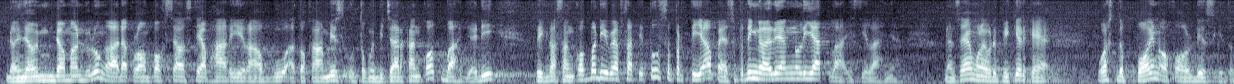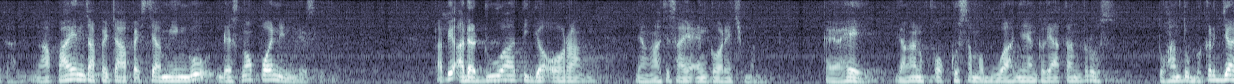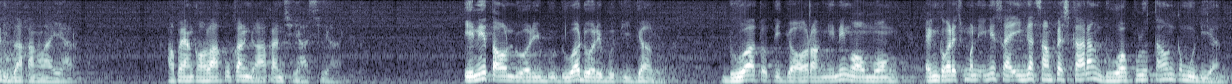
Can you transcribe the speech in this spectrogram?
Dan zaman dulu nggak ada kelompok sel setiap hari Rabu atau Kamis untuk membicarakan khotbah. Jadi ringkasan khotbah di website itu seperti apa ya? Seperti nggak ada yang ngeliat lah istilahnya. Dan saya mulai berpikir kayak, what's the point of all this gitu kan? Ngapain capek-capek setiap minggu? There's no point in this gitu. Tapi ada dua tiga orang yang ngasih saya encouragement. Kayak, hey, jangan fokus sama buahnya yang kelihatan terus. Tuhan tuh bekerja di belakang layar. Apa yang kau lakukan gak akan sia-sia. Ini tahun 2002-2003 loh. Dua atau tiga orang ini ngomong encouragement ini saya ingat sampai sekarang 20 tahun kemudian.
